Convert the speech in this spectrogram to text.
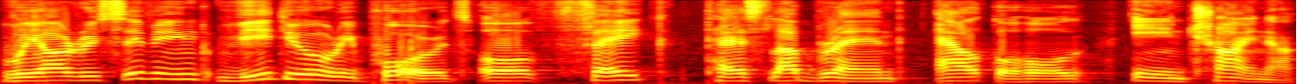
We are receiving video reports of fake Tesla brand alcohol in China.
